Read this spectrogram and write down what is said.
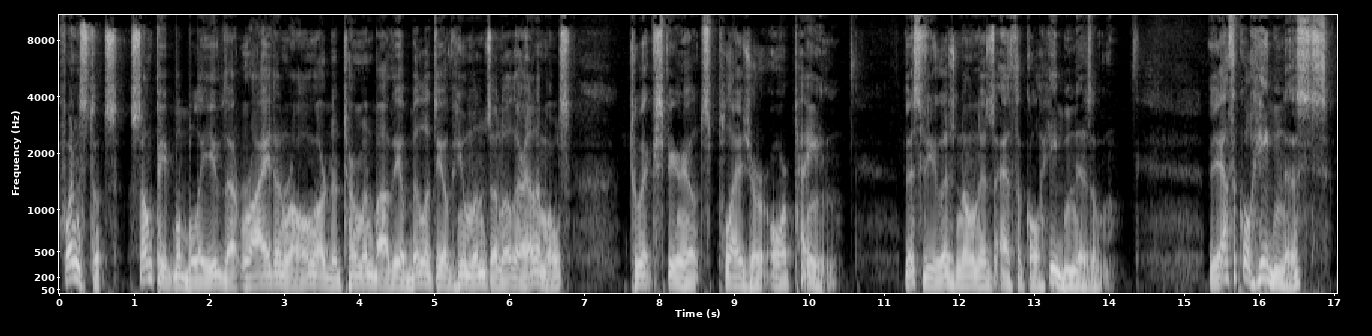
For instance, some people believe that right and wrong are determined by the ability of humans and other animals to experience pleasure or pain. This view is known as ethical hedonism. The ethical hedonists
